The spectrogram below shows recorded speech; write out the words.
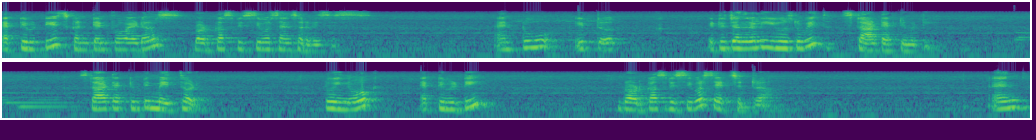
activities, content providers, broadcast receivers and services. And to it, uh, it is generally used with start activity. Start activity method to invoke activity, broadcast receivers etc. And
